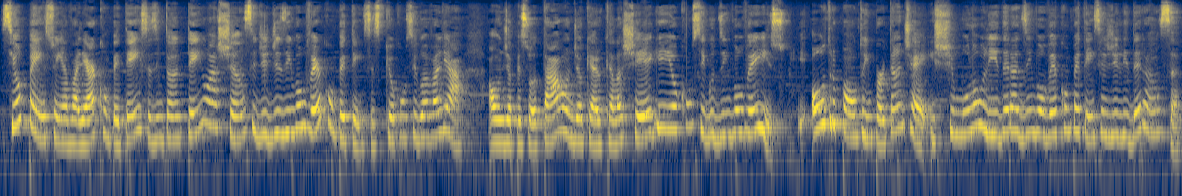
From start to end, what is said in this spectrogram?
Se eu penso em avaliar competências, então eu tenho a chance de desenvolver competências, porque eu consigo avaliar aonde a pessoa está, onde eu quero que ela chegue e eu consigo desenvolver isso. E outro ponto importante é estimula o líder a desenvolver competências de liderança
